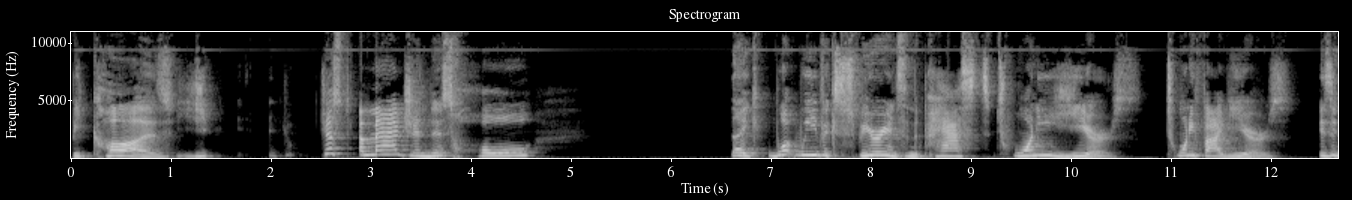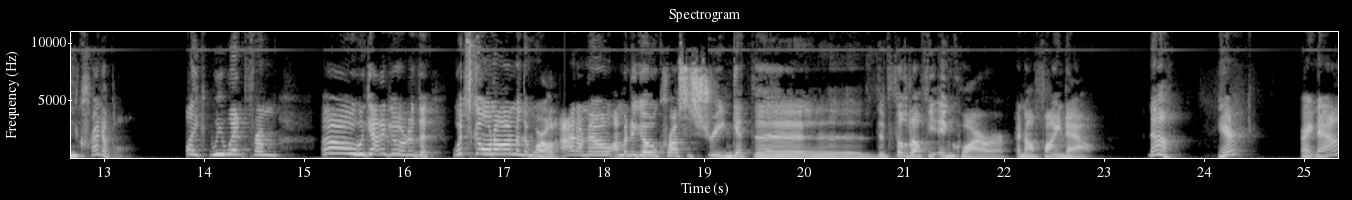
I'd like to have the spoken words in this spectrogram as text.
because you, just imagine this whole, like what we've experienced in the past 20 years, 25 years is incredible. Like we went from oh, we got to go to the what's going on in the world? I don't know. I'm going to go across the street and get the the Philadelphia Inquirer and I'll find out. No. Here? Right now?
